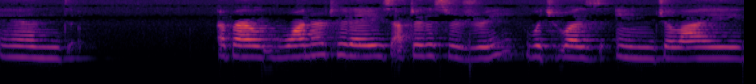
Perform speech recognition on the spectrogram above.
And about one or two days after the surgery, which was in July,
